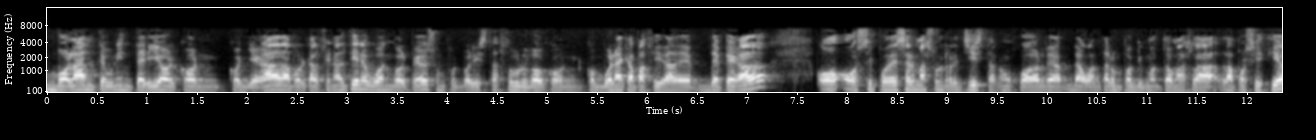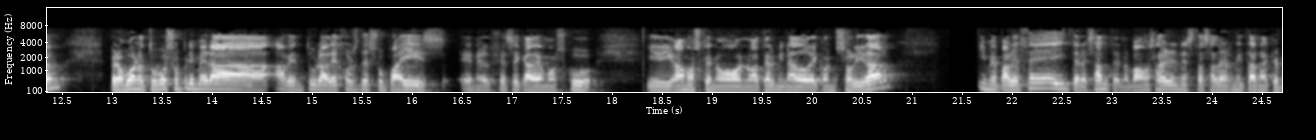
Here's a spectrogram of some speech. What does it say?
un volante, un interior con, con, llegada, porque al final tiene buen golpeo, es un futbolista zurdo con, con buena capacidad de, de pegada, o, si puede ser más un regista, ¿no? un jugador de, de aguantar un poquito más la, la, posición. Pero bueno, tuvo su primera aventura lejos de su país en el CSK de Moscú y digamos que no, no ha terminado de consolidar y me parece interesante. Nos vamos a ver en esta Salernitana qué,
